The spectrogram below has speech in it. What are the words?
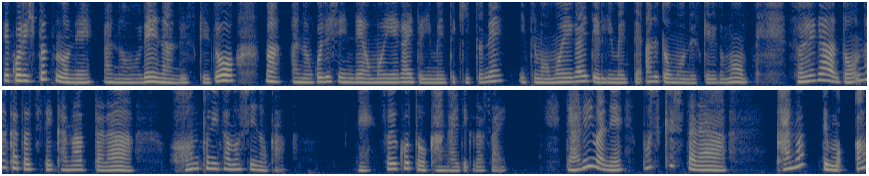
でこれ一つのねあの例なんですけど、まあ、あのご自身で思い描いた夢ってきっとねいつも思い描いている夢ってあると思うんですけれどもそれがどんな形で叶ったら本当に楽しいのか、ね、そういうことを考えてください。であるいはねもしかしたら叶ってもあん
